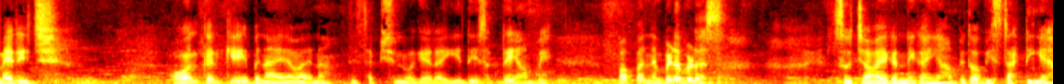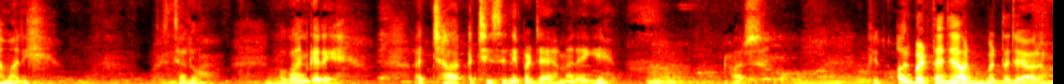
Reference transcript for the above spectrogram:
मैरिज हॉल करके बनाया हुआ है ना रिसेप्शन वगैरह ये दे सकते हैं यहाँ पे। पापा ने बड़ा बड़ा सोचा हुआ है करने का, यहाँ पे तो अभी स्टार्टिंग है हमारी। चलो, भगवान करे अच्छा अच्छे से निपट जाए हमारा ये, और फिर और बढ़ता जाए, और बढ़ता जाए, और हम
